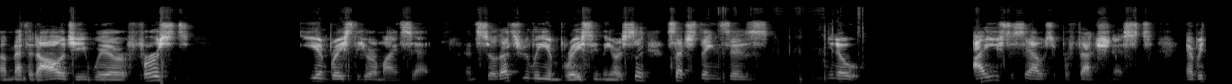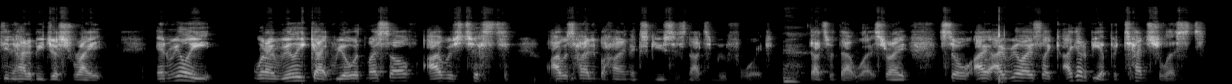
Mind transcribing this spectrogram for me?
uh, methodology where first you embrace the hero mindset and so that's really embracing the hero. So, such things as, you know, I used to say I was a perfectionist. Everything had to be just right. And really, when I really got real with myself, I was just I was hiding behind excuses not to move forward. That's what that was, right? So I, I realized like I got to be a potentialist,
